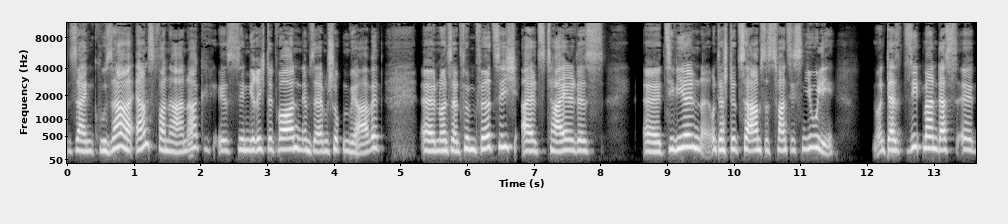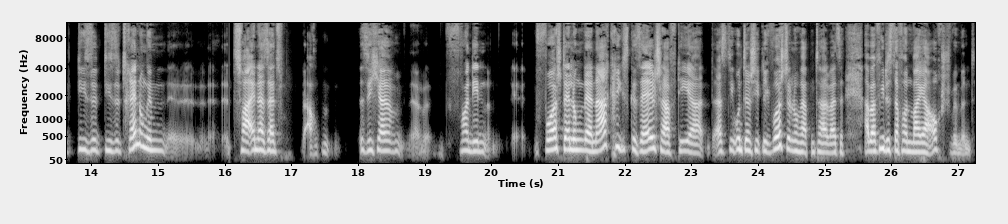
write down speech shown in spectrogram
sein Cousin Ernst von Hanak ist hingerichtet worden im selben Schuppen wie Arvid äh, 1945 als Teil des äh, zivilen Unterstützerarms des 20. Juli. Und da sieht man, dass äh, diese, diese Trennungen äh, zwar einerseits auch sicher äh, von den Vorstellungen der Nachkriegsgesellschaft her, dass die unterschiedliche Vorstellungen hatten teilweise, aber vieles davon war ja auch schwimmend.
